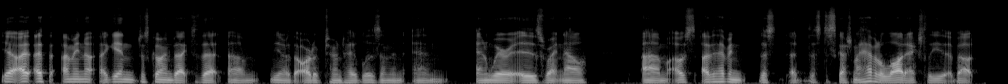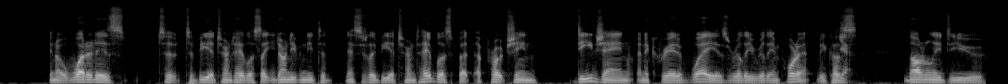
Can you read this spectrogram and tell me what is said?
yeah. I I, th- I mean, again, just going back to that, um, you know, the art of turntablism and and and where it is right now. Um, I was I was having this uh, this discussion. I have it a lot actually about, you know, what it is to to be a turntablist. Like you don't even need to necessarily be a turntablist, but approaching DJing in a creative way is really really important because not only do you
